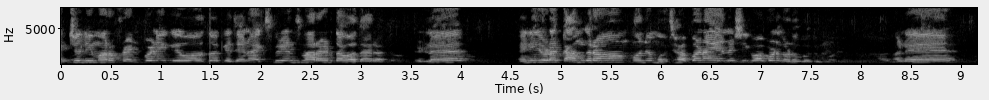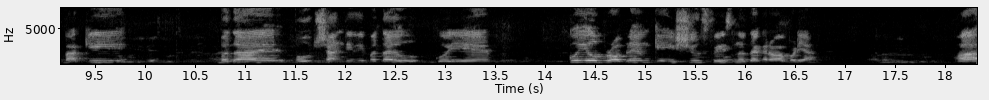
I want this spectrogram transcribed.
એકચ્યુઅલી મારો ફ્રેન્ડ પણ એક એવો હતો કે જેનો એક્સપિરિયન્સ મારા કરતાં વધારે હતો. એટલે એની જોડે કામ કરવામાં મને મજા પણ આવી અને શીખવા પણ ઘણું બધું મળ્યું. અને બાકી બધાએ બહુ જ શાંતિથી બતાવ્યું કોઈએ કોઈ એવો પ્રોબ્લેમ કે ઇશ્યુઝ ફેસ નહોતા કરવા પડ્યા. હા,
